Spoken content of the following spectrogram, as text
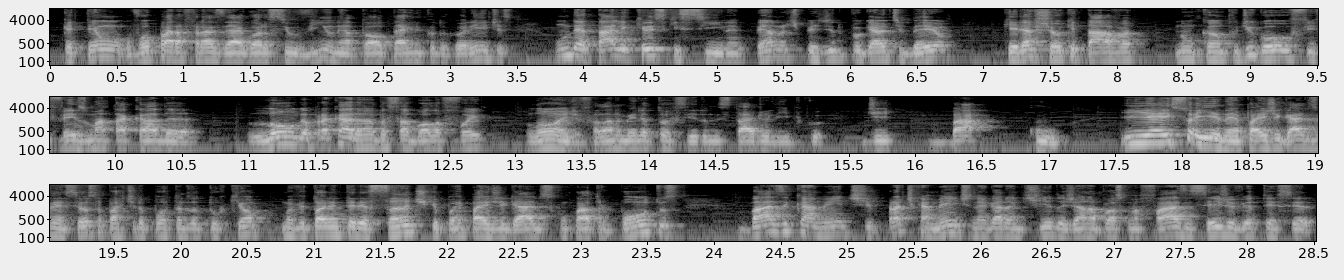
porque tem um, vou parafrasear agora o Silvinho, né, atual técnico do Corinthians, um detalhe que eu esqueci, né? Pênalti perdido pro Gareth Bale, que ele achou que estava num campo de golfe, fez uma atacada longa pra caramba, essa bola foi longe, falar no meio da torcida no Estádio Olímpico de Baku. E é isso aí, né? País de Gales venceu essa partida, portanto, da Turquia, uma vitória interessante que põe País de Gales com quatro pontos, basicamente, praticamente, né, garantida já na próxima fase, seja via terceira,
